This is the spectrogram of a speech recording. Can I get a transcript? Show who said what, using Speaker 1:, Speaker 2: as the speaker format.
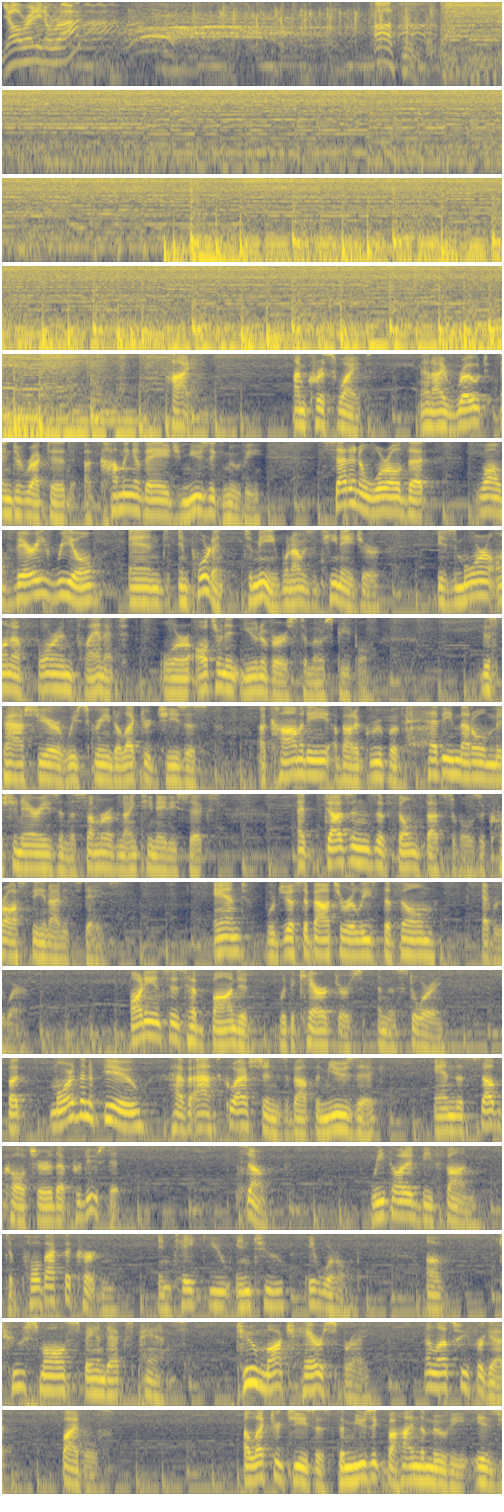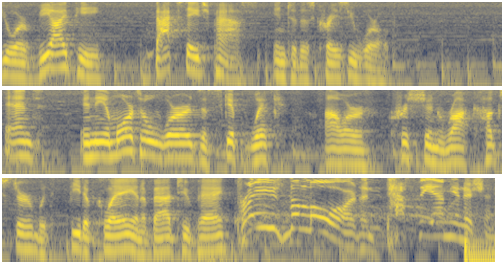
Speaker 1: Y'all ready to rock? Awesome.
Speaker 2: Hi, I'm Chris White, and I wrote and directed a coming of age music movie set in a world that, while very real and important to me when I was a teenager, is more on a foreign planet or alternate universe to most people. This past year, we screened Electric Jesus, a comedy about a group of heavy metal missionaries in the summer of 1986, at dozens of film festivals across the United States and we're just about to release the film everywhere. Audiences have bonded with the characters and the story, but more than a few have asked questions about the music and the subculture that produced it. So, we thought it'd be fun to pull back the curtain and take you into a world of too small spandex pants, too much hairspray, and lest we forget, Bibles. Electric Jesus, the music behind the movie, is your VIP backstage pass into this crazy world. And in the immortal words of Skip Wick, our Christian rock huckster with feet of clay and a bad toupee,
Speaker 3: Praise the Lord and pass the ammunition.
